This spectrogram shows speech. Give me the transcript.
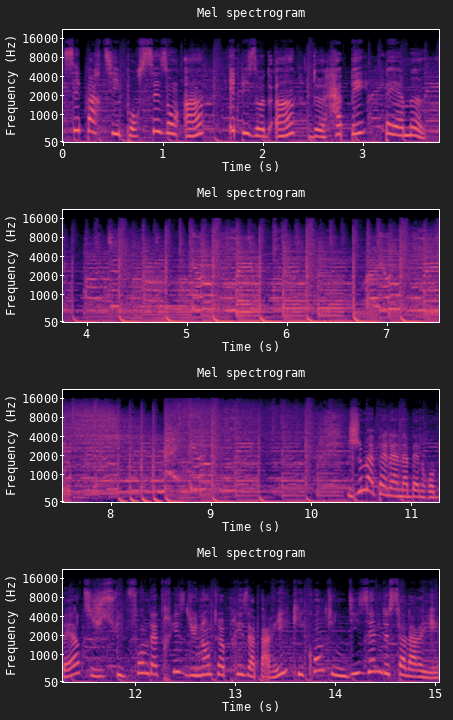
C'est parti pour saison 1, épisode 1 de Happy PME. Je m'appelle Annabelle Roberts, je suis fondatrice d'une entreprise à Paris qui compte une dizaine de salariés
